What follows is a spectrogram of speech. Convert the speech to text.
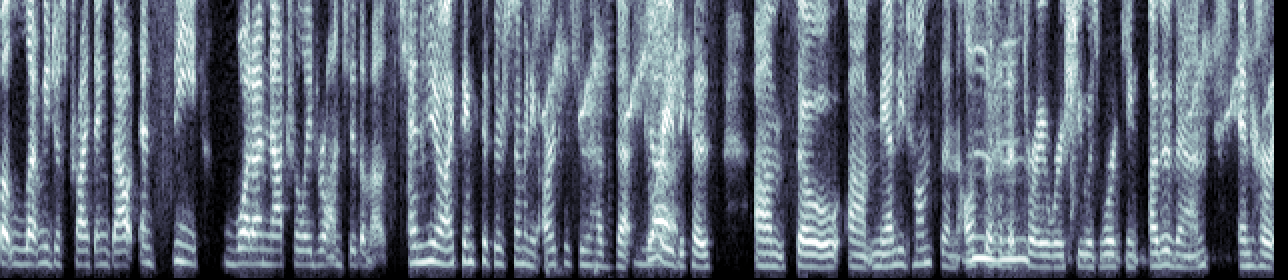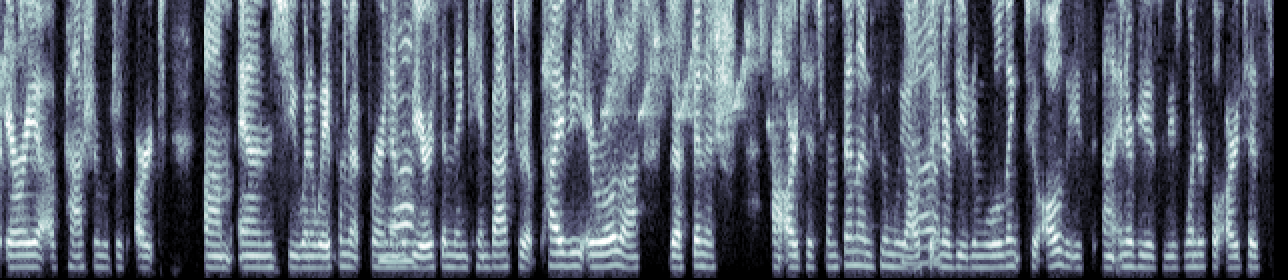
but let me just try things out and see what I'm naturally drawn to the most. And you know, I think that there's so many artists who have that story yeah. because um, so um, Mandy Thompson also mm-hmm. had that mm-hmm. story where she was working other than in her area of passion, which was art. Um, and she went away from it for a yeah. number of years and then came back to it. Päivi Eerola, the Finnish uh, artist from Finland, whom we yeah. also interviewed, and we'll link to all these uh, interviews with these wonderful artists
